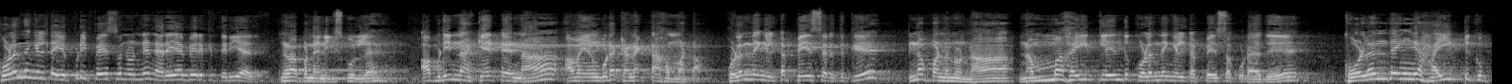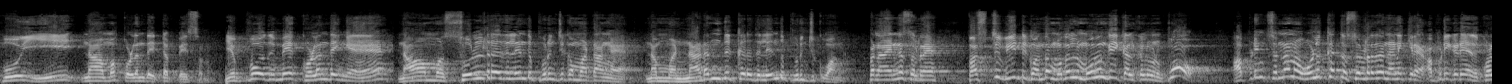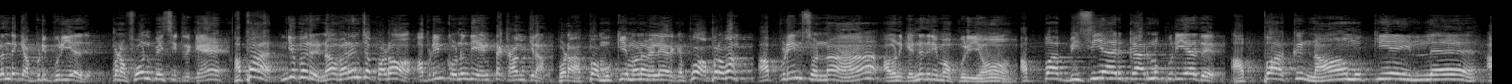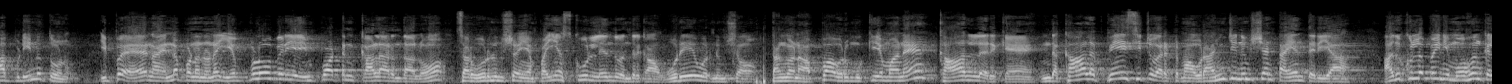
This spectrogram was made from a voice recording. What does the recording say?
குழந்தைங்கள்ட்ட எப்படி பேசணும்னு நிறைய பேருக்கு தெரியாது. என்னடா பண்ண இன்னைக்கு ஸ்கூல்ல? அப்படின்னு நான் கேட்டேன்னா அவன் என் கூட கனெக்ட் ஆக மாட்டான். குழந்தைங்கள்ட்ட பேசுறதுக்கு என்ன பண்ணணும்னா நம்ம ஹைட்ல இருந்து குழந்தைங்கள்ட்ட பேசக்கூடாது. குழந்தைங்க ஹைட்டுக்கு போய் நாம குழந்தைகிட்ட பேசணும். எப்போதுமே குழந்தைங்க நாம சொல்றதுல இருந்து புரிஞ்சுக்க மாட்டாங்க. நம்ம நடந்துக்கிறதுல இருந்து புரிஞ்சுக்குவாங்க. இப்ப நான் என்ன சொல்றேன்? ஃபர்ஸ்ட் வீட்டுக்கு வந்தா முதல்ல முகங்கை கல் கழுவணும். போ! அப்படின்னு சொன்னா நான் ஒழுக்கத்தை சொல்றத நினைக்கிறேன். அப்படி கிடையாது. குழந்தைக்கு அப்படி புரியாது. இப்ப நான் போன் பேசிட்டு இருக்கேன். அப்பா இங்க பாரு நான் வரைஞ்ச படம் அப்படின்னு கொண்டு வந்து என்கிட்ட காமிக்கிறான். போடா அப்பா முக்கியமான வேலையா இருக்கேன். போ அப்புறம் வா. அப்படின்னு சொன்னா அவனுக்கு என்ன தெரியுமா புரியும்? அப்பா பிஸியா இருக்காருன்னு புரியாது. அப்பாக்கு நான் முக்கியம் இல்ல அப்படின்னு தோணும். இப்ப நான் என்ன பண்ணணும்னா எவ்வளவு பெரிய இம்பார்ட்டன்ட் காலா இருந்தாலும் சார் ஒரு நிமிஷம் என் பையன் ஸ்கூல்ல இருந்து வந்திருக்கான். ஒரே ஒரு நிமிஷம். தங்க நான் அப்பா ஒரு முக்கியமான கால்ல இருக்கேன். இந்த காலை பேசிட்டு வரட்டுமா? ஒரு அஞ்சு நிமிஷம் டைம் தெரியா? அதுக்குள்ள போய் நீ முகம் கழுவி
